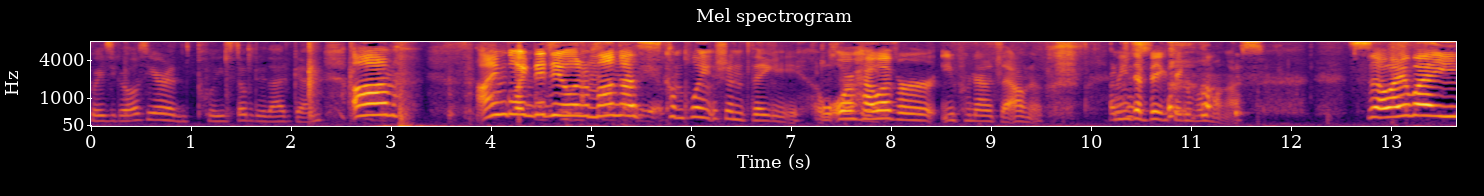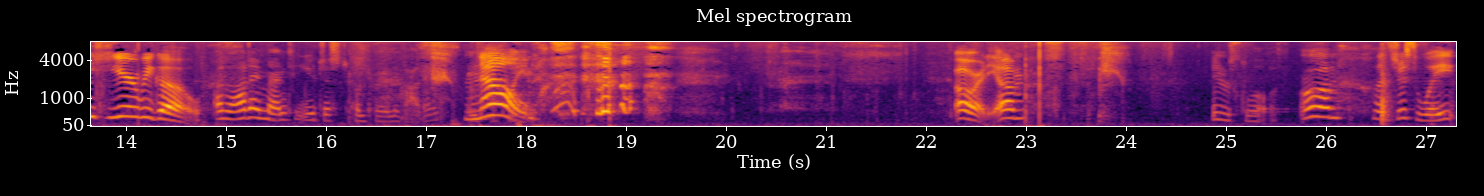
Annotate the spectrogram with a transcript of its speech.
Crazy girls here and please don't do that again. Um I'm going to do an Among Us completion thingy. Or however you pronounce it, I don't know. It means a big thing of Among Us. So anyway, here we go. I thought I meant you just complain about it. No. Alrighty, um in sloth. Um, let's just wait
